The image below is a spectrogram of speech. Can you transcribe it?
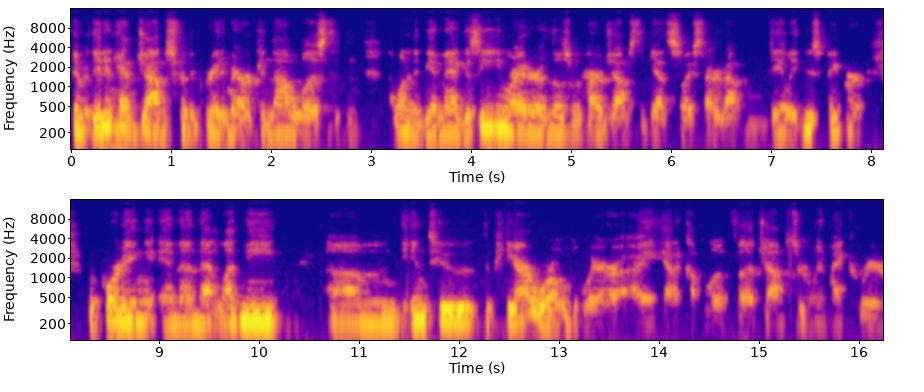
they, were, they didn't have jobs for the great American novelist, and I wanted to be a magazine writer, and those were hard jobs to get, so I started out in daily newspaper reporting, and then that led me um, into the PR world where I had a couple of uh, jobs early in my career,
